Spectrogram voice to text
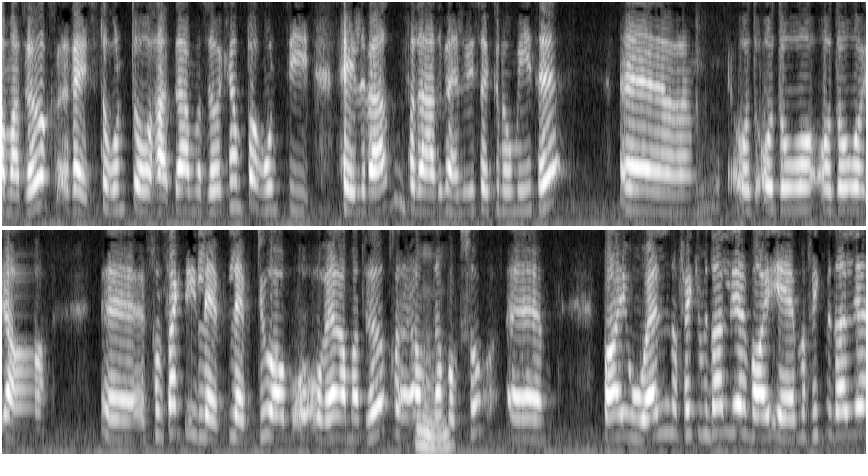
amatør. Reiste rundt og hadde amatørkamper rundt i hele verden, for det hadde vi heldigvis økonomi til. Eh, og, og, da, og da, ja eh, Som sagt, jeg lev, levde jo av å, å være amatør, eh, amatørbokser. Eh, var i OL og fikk medalje, var i EM og fikk medalje.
